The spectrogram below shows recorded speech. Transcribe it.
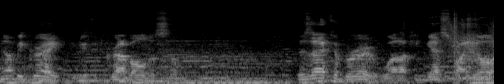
That'd be great if you could grab hold of some. Berserker Brew, well I can guess why you're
